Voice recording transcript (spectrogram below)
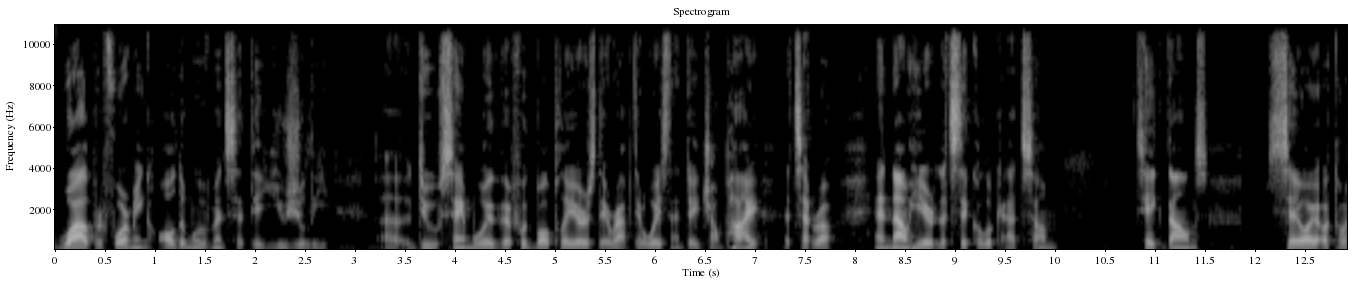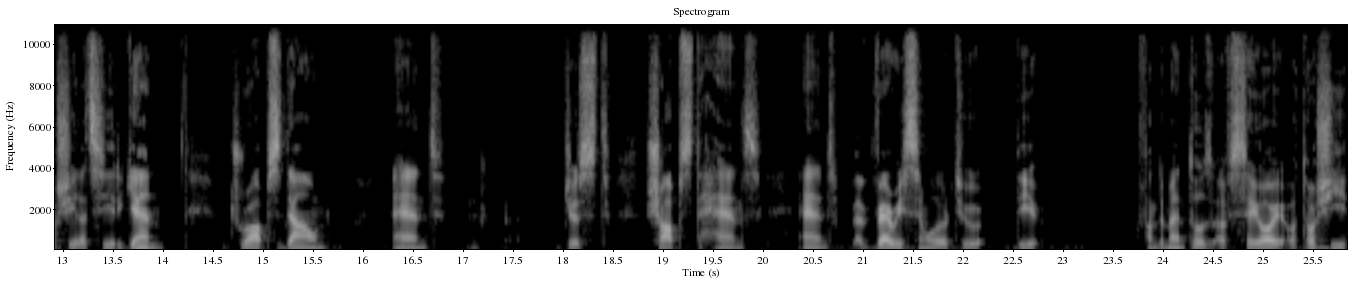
while performing all the movements that they usually uh, do. Same with the football players, they wrap their waist and they jump high, etc. And now here, let's take a look at some takedowns. Seoi Otoshi, let's see it again. Drops down and just chops the hands and very similar to the fundamentals of Seoi Otoshi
